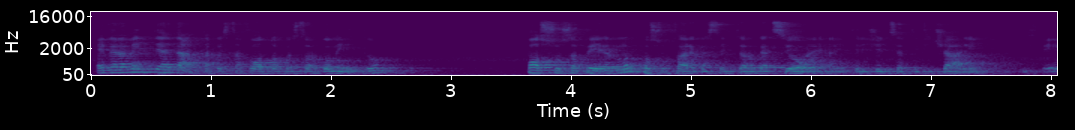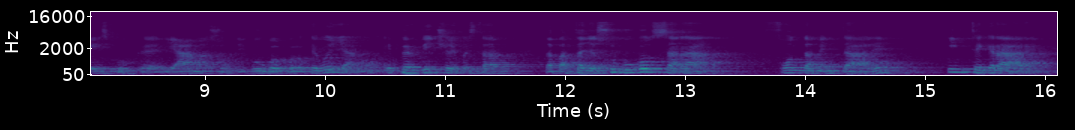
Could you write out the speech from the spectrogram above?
È veramente adatta questa foto a questo argomento? Posso saperlo, posso fare questa interrogazione alle intelligenze artificiali di Facebook, di Amazon, di Google, quello che vogliamo, e per vincere questa, la battaglia su Google sarà fondamentale integrare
